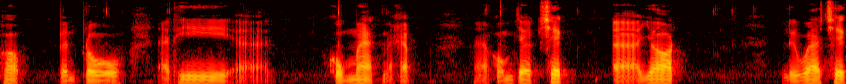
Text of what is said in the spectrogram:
พาะเป็นโปรที่คุ้มมากนะครับ ผมจะเช็คอยอด หรือว่าเช็ค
